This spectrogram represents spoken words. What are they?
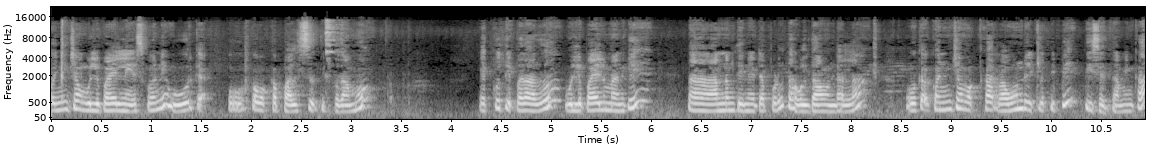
కొంచెం ఉల్లిపాయలు వేసుకొని ఊరికే ఊరిక ఒక్క పల్స్ తిప్పుదాము. ఎక్కువ తిప్పరాదు. ఉల్లిపాయలు మనకి అన్నం తినేటప్పుడు తగులుతూ ఉండాలా. ఒక కొంచెం ఒక్క రౌండ్ ఇట్లా తిప్పి తీసేద్దాం ఇంకా.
